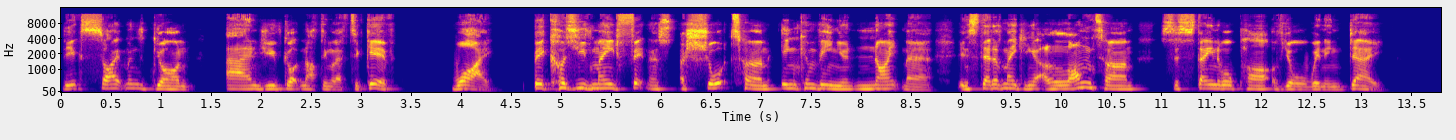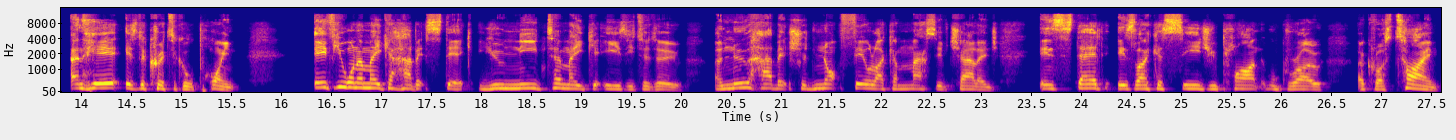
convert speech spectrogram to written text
the excitement's gone, and you've got nothing left to give. Why? Because you've made fitness a short term, inconvenient nightmare instead of making it a long term, sustainable part of your winning day. And here is the critical point if you want to make a habit stick, you need to make it easy to do. A new habit should not feel like a massive challenge. Instead, it's like a seed you plant that will grow across time.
